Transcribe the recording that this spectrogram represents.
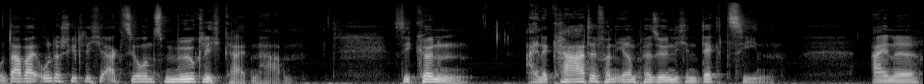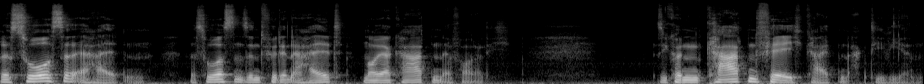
und dabei unterschiedliche Aktionsmöglichkeiten haben. Sie können eine Karte von Ihrem persönlichen Deck ziehen, eine Ressource erhalten. Ressourcen sind für den Erhalt neuer Karten erforderlich. Sie können Kartenfähigkeiten aktivieren,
